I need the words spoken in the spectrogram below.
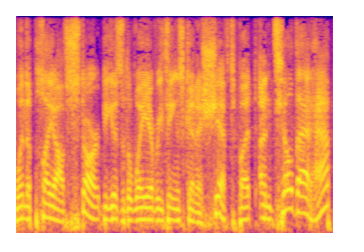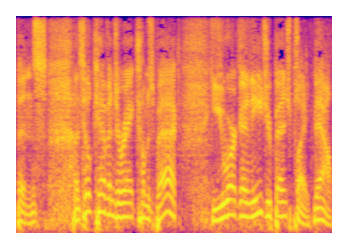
when the playoffs start because of the way everything's going to shift. But until that happens, until Kevin Durant comes back, you are going to need your bench play. Now,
